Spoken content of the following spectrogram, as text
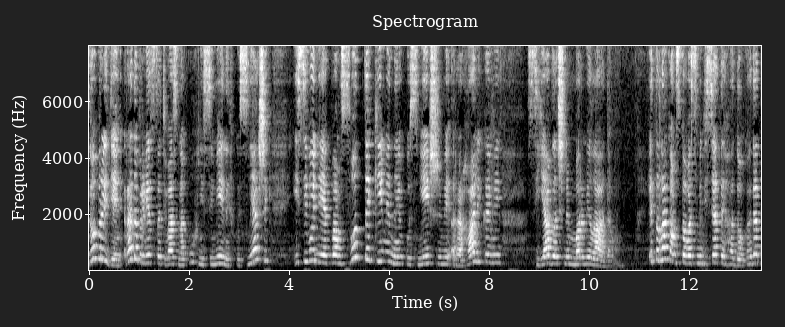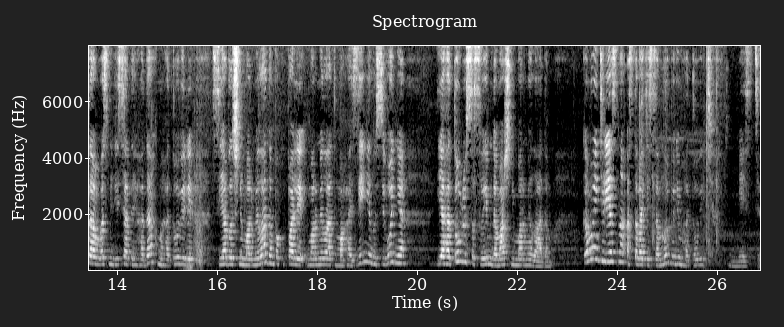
Добрый день! Рада приветствовать вас на кухне семейных вкусняшек. И сегодня я к вам с вот такими наивкуснейшими рогаликами с яблочным мармеладом. Это лакомство 80-х годов. Когда-то в 80-х годах мы готовили с яблочным мармеладом, покупали мармелад в магазине, но сегодня я готовлю со своим домашним мармеладом. Кому интересно, оставайтесь со мной, будем готовить вместе.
